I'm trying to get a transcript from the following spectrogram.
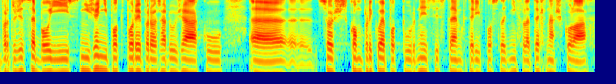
protože se bojí snížení podpory pro řadu žáků, eh, což zkomplikuje podpůrný systém, který v posledních letech na školách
